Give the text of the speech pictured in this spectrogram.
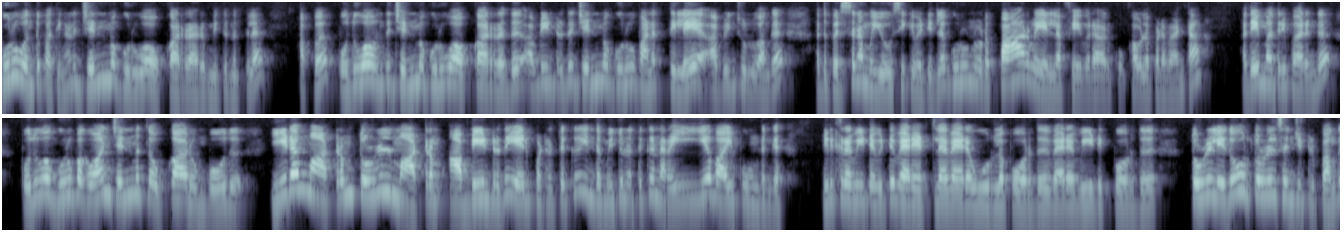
குரு வந்து பார்த்தீங்கன்னா ஜென்ம குருவாக உட்கார்றாரு மிதுனத்தில். அப்போ பொதுவாக வந்து ஜென்ம குருவாக உட்கார்றது அப்படின்றது ஜென்ம குரு வனத்திலே அப்படின்னு சொல்லுவாங்க. அது பெருசாக நம்ம யோசிக்க வேண்டியதில்லை. குருனோட பார்வை எல்லாம் ஃபேவராக இருக்கும். கவலைப்பட வேண்டாம். அதே மாதிரி பாருங்க பொதுவாக குரு பகவான் ஜென்மத்தில் உட்காரும் போது இடம் மாற்றம் தொழில் மாற்றம் அப்படின்றது ஏற்படுறதுக்கு இந்த மிதுனத்துக்கு நிறைய வாய்ப்பு உண்டுங்க. இருக்கிற வீட்டை விட்டு வேற இடத்துல வேற ஊர்ல போறது வேற வீட்டுக்கு போறது தொழில் ஏதோ ஒரு தொழில் செஞ்சுட்டு இருப்பாங்க.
